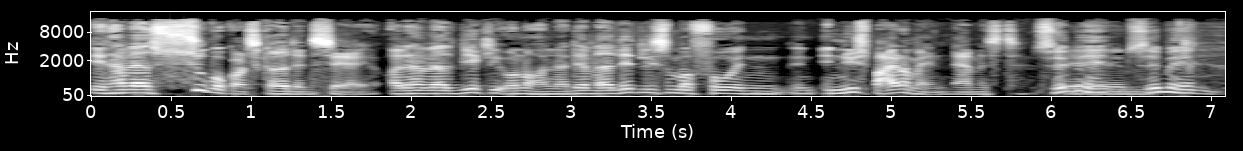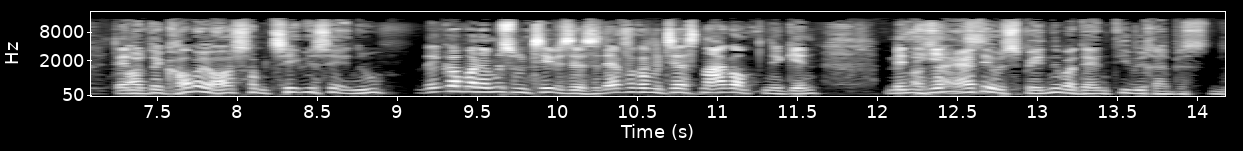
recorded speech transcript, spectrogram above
den har været super godt skrevet, den serie, og den har været virkelig underholdende, det har været lidt ligesom at få en, en, en ny Spider-Man nærmest. Simpelthen, Øhm, simpelthen. den- Den, og det kommer jo også som tv-serie nu. Den kommer nemlig som tv-serie, så derfor kommer vi til at snakke om den igen. Men Og så hendes- er det jo spændende, hvordan de vil repræsen-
